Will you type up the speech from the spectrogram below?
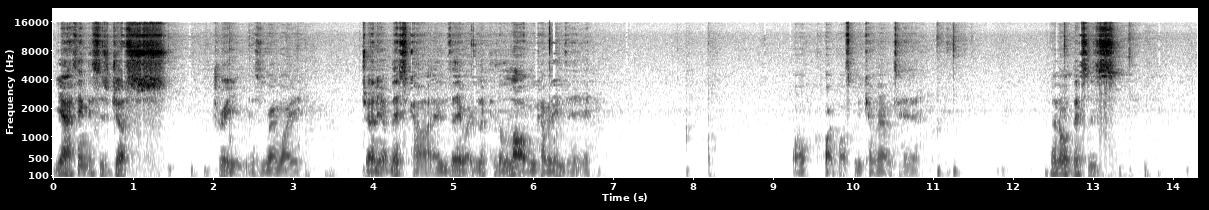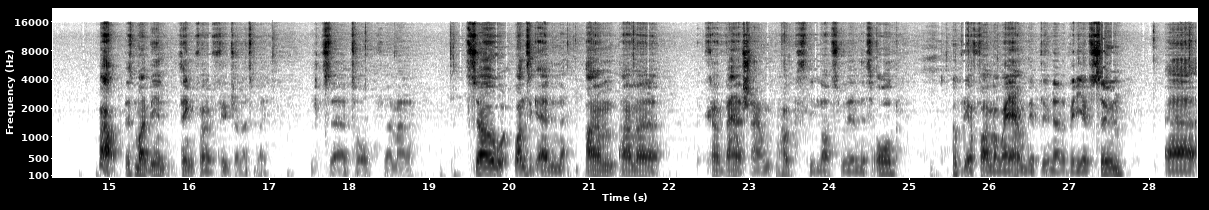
Yeah, I think this is just dream. This is where my journey on this car ends. Anyway, look, there's a lot of them coming into here. Or quite possibly coming out to here. I don't know what this is. Well, this might be a thing for a future Let's Play. Let's uh, for that matter. So, once again, I'm, I'm a kind of vanished now. I'm hopelessly lost within this orb. Hopefully I'll find my way out and be able to do another video soon. Uh,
